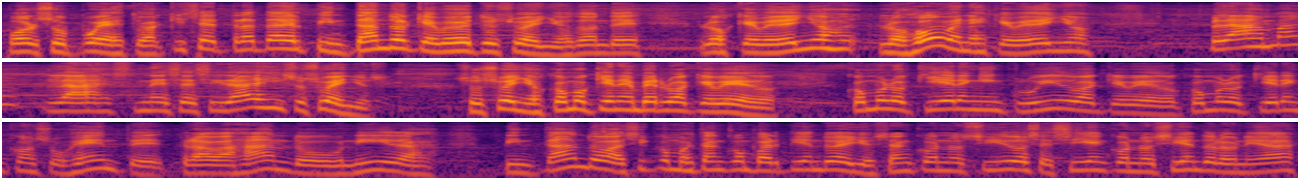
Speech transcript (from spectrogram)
Por supuesto, aquí se trata del pintando el Quevedo de tus sueños, donde los quevedeños, los jóvenes quevedeños plasman las necesidades y sus sueños. Sus sueños, cómo quieren verlo a Quevedo, cómo lo quieren incluido a Quevedo, cómo lo quieren con su gente, trabajando, unidas, pintando, así como están compartiendo ellos. Se han conocido, se siguen conociendo la unidad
